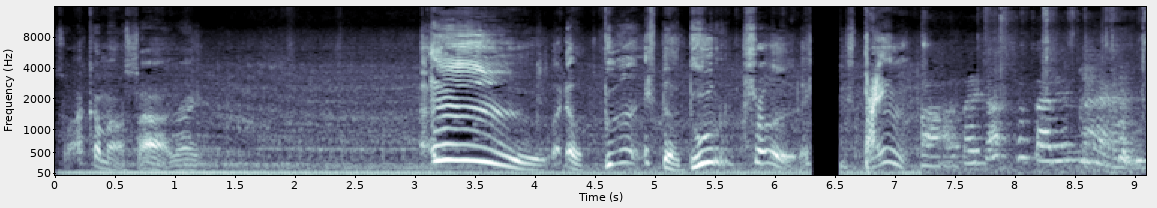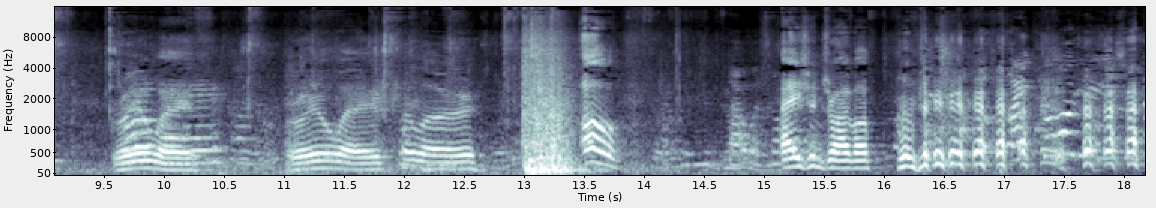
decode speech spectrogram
So I come outside, right? Ooh, what the fuck? It's the dude truck. That stink. Uh, they just put that in there. Royal wave. Royal wave. Hello. Oh! That was Asian driver. I told you you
